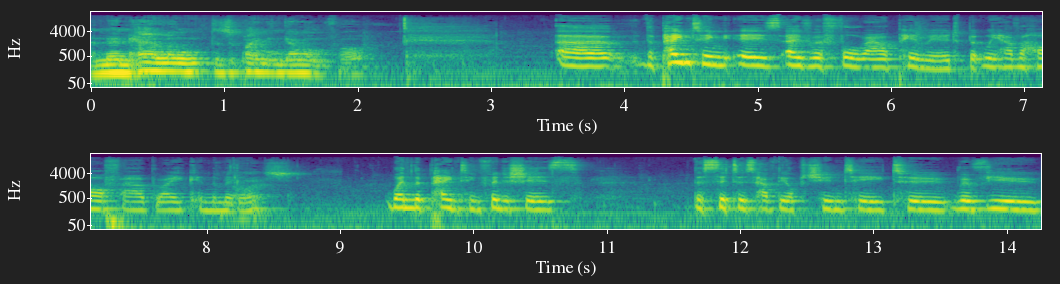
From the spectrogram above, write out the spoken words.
And then how long does the painting go on for? Uh, the painting is over a four-hour period, but we have a half-hour break in the middle. Nice. when the painting finishes, the sitters have the opportunity to review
